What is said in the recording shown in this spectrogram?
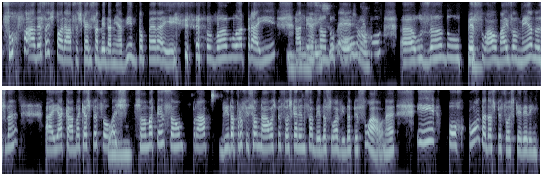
surfar nessa história. Ah, vocês querem saber da minha vida? Então, peraí, vamos atrair a uhum. atenção é do mesmo. público, uh, usando o pessoal mais ou menos, né? Aí acaba que as pessoas uhum. chamam atenção para a vida profissional, as pessoas querendo saber da sua vida pessoal, né? E por conta das pessoas quererem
